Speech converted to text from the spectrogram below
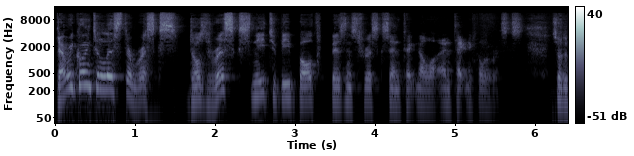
Then we're going to list the risks. Those risks need to be both business risks and technical and technical risks. So the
